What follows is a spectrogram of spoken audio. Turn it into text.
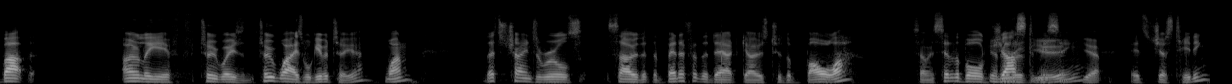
but only if two reasons, two ways we'll give it to you. One, let's change the rules so that the benefit of the doubt goes to the bowler. So instead of the ball In the just review, missing, yeah. it's just hitting.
